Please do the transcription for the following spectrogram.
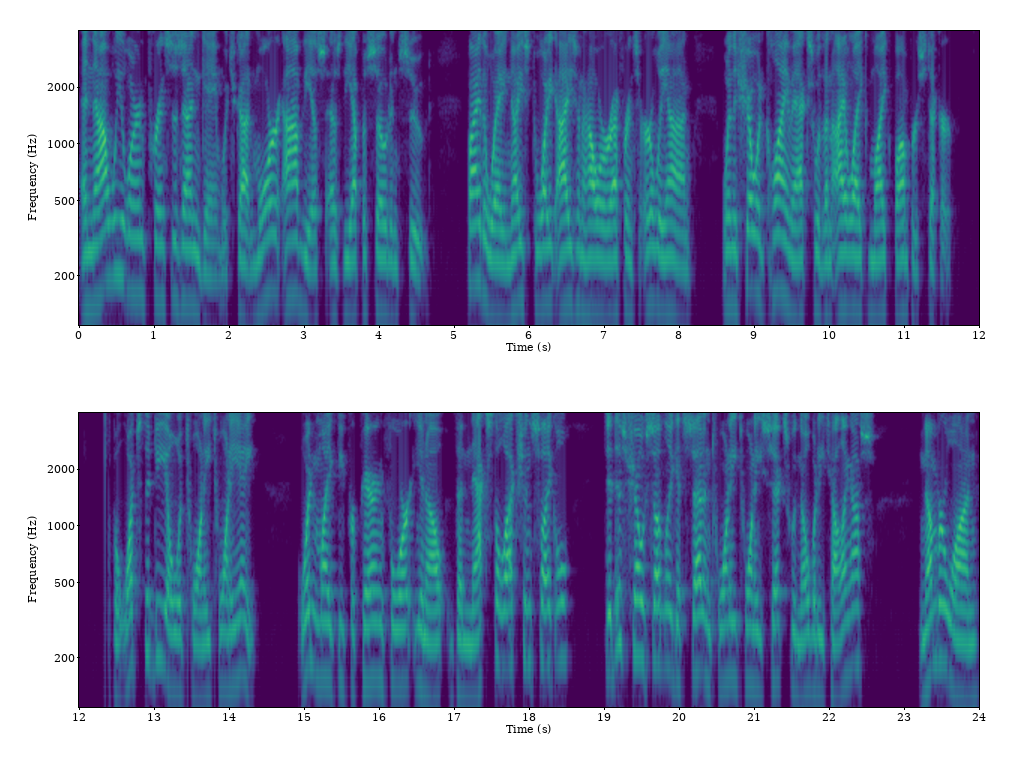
And now we learn Prince's endgame, which got more obvious as the episode ensued. By the way, nice Dwight Eisenhower reference early on when the show would climax with an I Like Mike bumper sticker. But what's the deal with 2028? Wouldn't Mike be preparing for, you know, the next election cycle? Did this show suddenly get set in 2026 with nobody telling us? Number one,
